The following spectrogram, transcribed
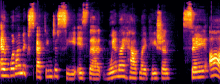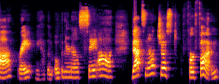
And what I'm expecting to see is that when I have my patient say ah, right, we have them open their mouths, say ah, that's not just for fun.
